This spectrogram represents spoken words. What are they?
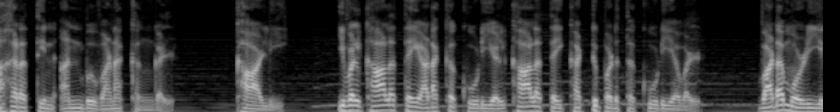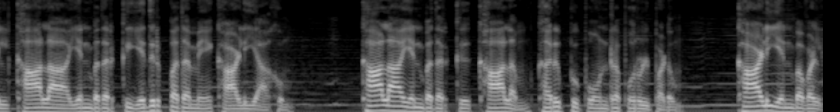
அகரத்தின் அன்பு வணக்கங்கள். காளி இவள் காலத்தை அடக்கக்கூடியள் காலத்தை கட்டுப்படுத்தக்கூடியவள். வடமொழியில் காலா என்பதற்கு எதிர்ப்பதமே காளியாகும். காலா என்பதற்கு காலம் கருப்பு போன்ற பொருள்படும். காளி என்பவள்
